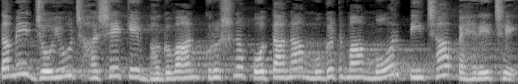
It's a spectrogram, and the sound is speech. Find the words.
તમે જોયું જ હશે કે ભગવાન કૃષ્ણ પોતાના મુગટમાં મોર પીંછા પહેરે છે.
